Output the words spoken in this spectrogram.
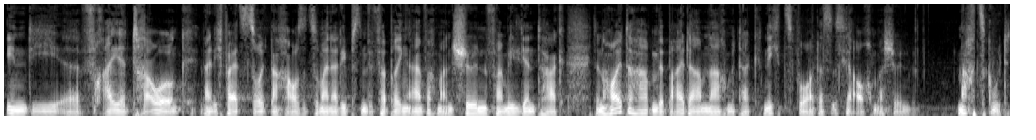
in die äh, freie Trauung. Nein, ich fahre jetzt zurück nach Hause zu meiner Liebsten. Wir verbringen einfach mal einen schönen Familientag. Denn heute haben wir beide am Nachmittag nichts vor. Das ist ja auch mal schön. Macht's gut.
